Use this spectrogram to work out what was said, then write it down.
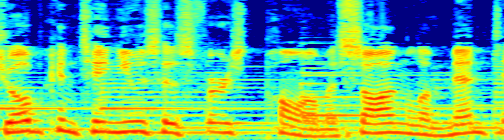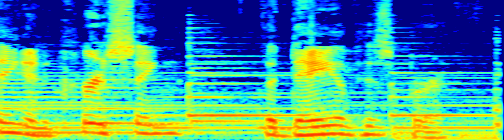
Job continues his first poem, a song lamenting and cursing the day of his birth.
